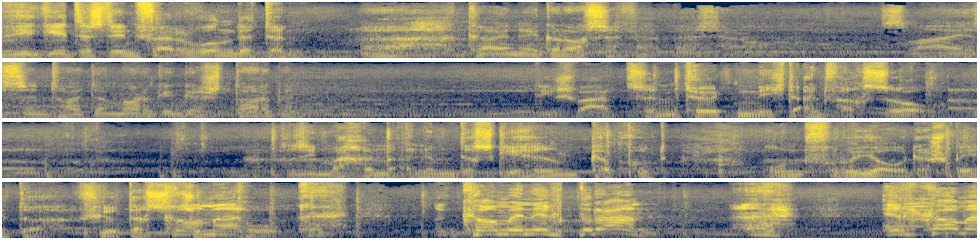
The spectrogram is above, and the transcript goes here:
Wie geht es den Verwundeten? Ach, keine große Verbesserung. Zwei sind heute Morgen gestorben. Die Schwarzen töten nicht einfach so. Sie machen einem das Gehirn kaputt. Und früher oder später führt das zum Komme... Tod. Komme nicht dran. Ich komme...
